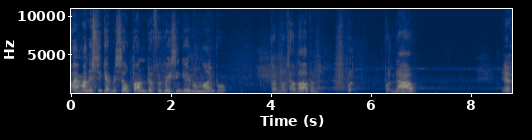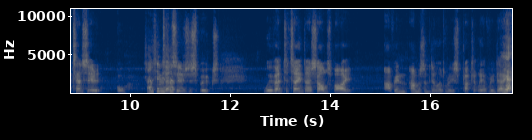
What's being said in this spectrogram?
I managed to get myself banned off a racing game online, but God knows how that happened. But but now Yeah, ten series. Oh, Chan Theories ten series of spooks. We've entertained ourselves by having Amazon deliveries practically every day. Yeah,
